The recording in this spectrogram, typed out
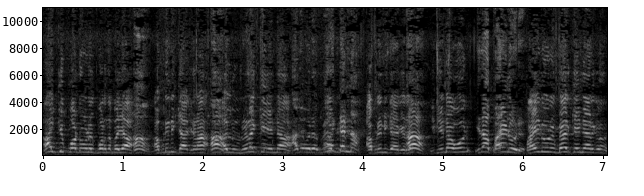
ஆக்கி போட்டவனுக்கு பிறந்த பையா? அப்படின்னு கேட்கறான் அது ஒரு விளக்கு என்ன? அது ஒரு விளக்கண்ணா. அப்படின்னு கேட்கறான் ஆ. இது என்ன ஊர்? இதா பயனூர். பயனூர் மேற்கு என்ன இருக்கும்?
